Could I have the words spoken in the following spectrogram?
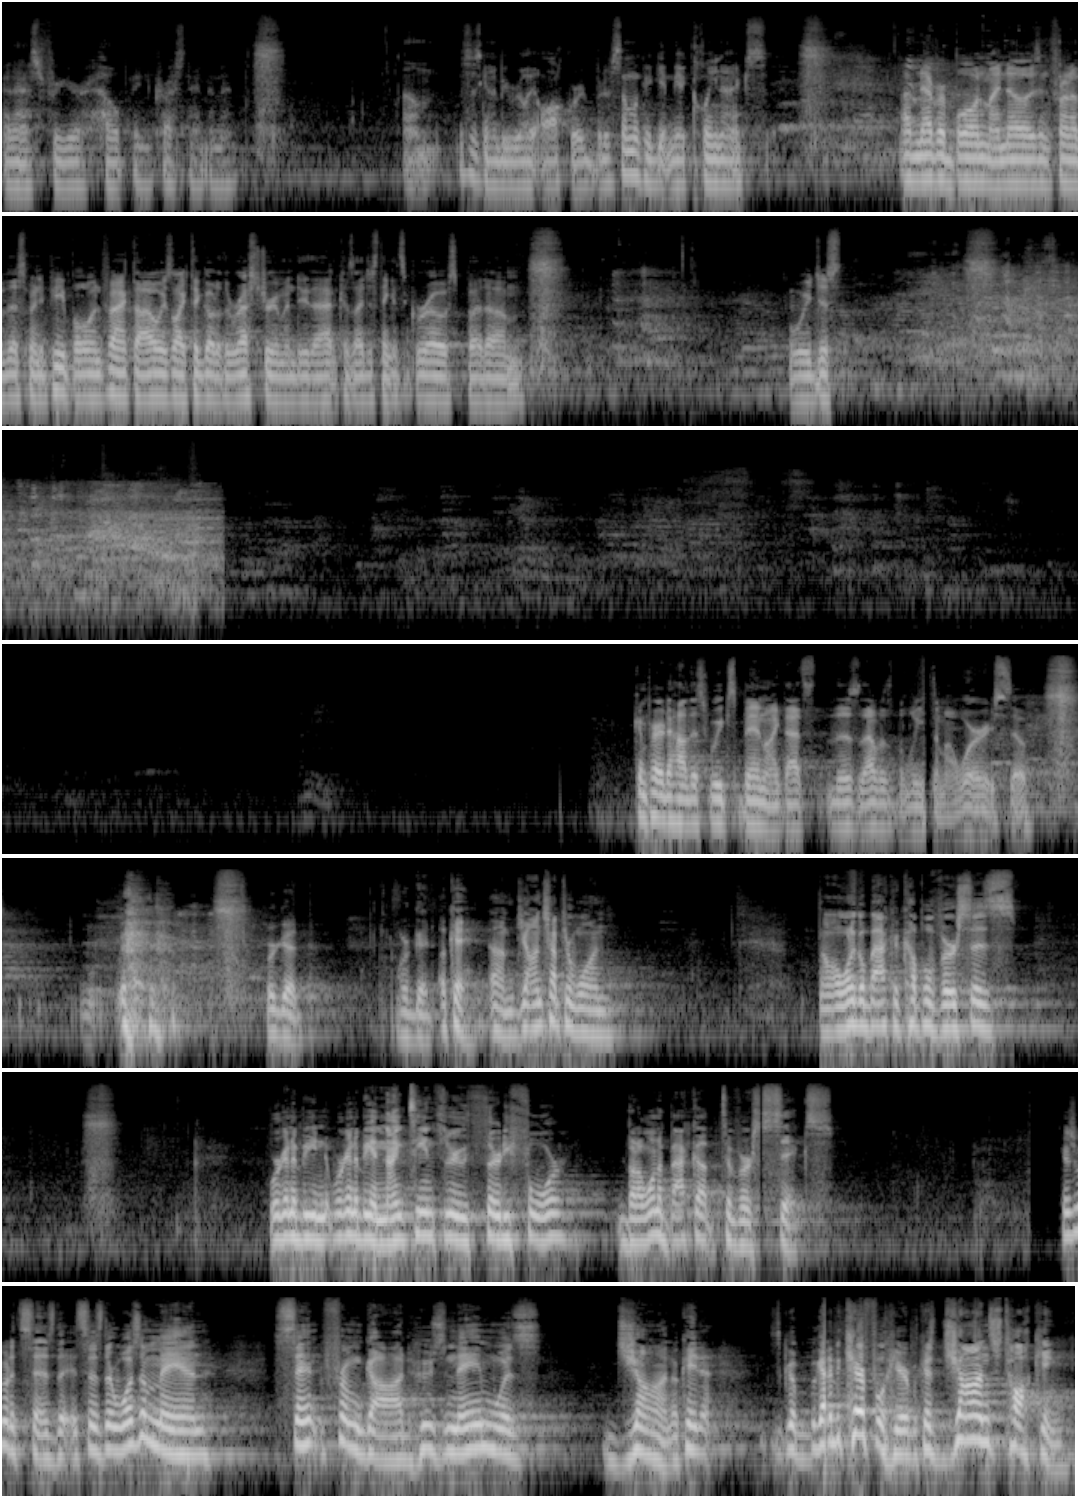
and ask for your help in Christ's name. Amen. Um, this is going to be really awkward, but if someone could get me a Kleenex. I've never blown my nose in front of this many people. In fact, I always like to go to the restroom and do that because I just think it's gross. But um, we just. Compared to how this week's been, like that's this that was the least of my worries. So we're good. We're good. Okay, um, John chapter one. Now, I want to go back a couple verses we're to be, we're to be in 19 through 34, but I want to back up to verse 6. Here's what it says it says, There was a man sent from God whose name was John. Okay, we've got to be careful here because John's talking.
